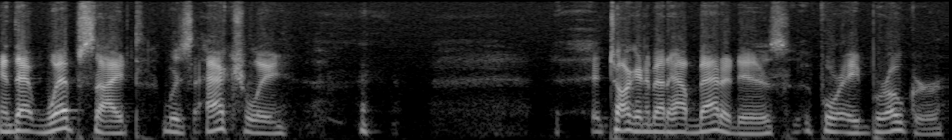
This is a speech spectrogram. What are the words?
and that website was actually talking about how bad it is for a broker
